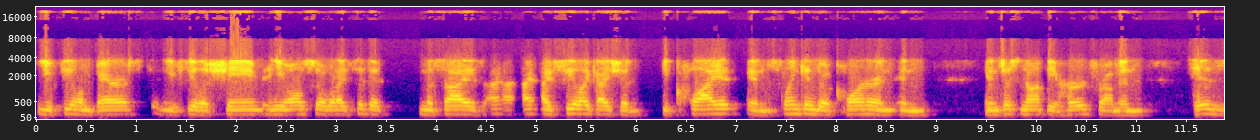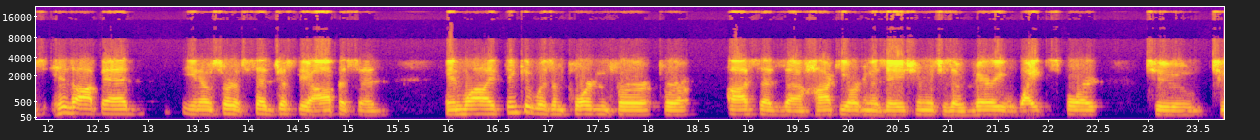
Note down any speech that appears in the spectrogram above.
you feel embarrassed, you feel ashamed, and you also what I said to Masai is I, I, I feel like I should be quiet and slink into a corner and, and and just not be heard from. And his his op-ed, you know, sort of said just the opposite. And while I think it was important for for us as a hockey organization, which is a very white sport, to to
